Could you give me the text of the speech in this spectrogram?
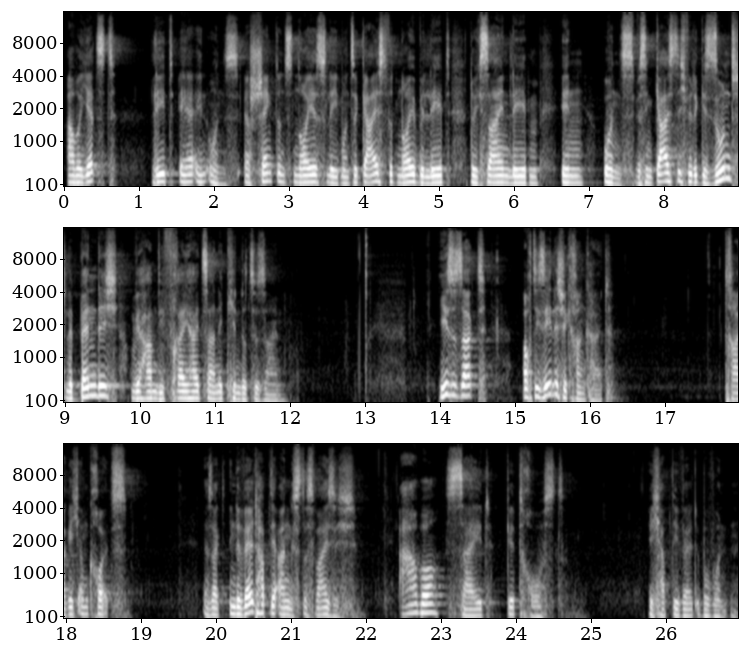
aber jetzt lebt er in uns. Er schenkt uns neues Leben. Unser Geist wird neu belebt durch sein Leben in uns. Wir sind geistlich wieder gesund, lebendig und wir haben die Freiheit, seine Kinder zu sein. Jesus sagt, auch die seelische Krankheit trage ich am Kreuz. Er sagt, in der Welt habt ihr Angst, das weiß ich, aber seid getrost. Ich habe die Welt überwunden.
